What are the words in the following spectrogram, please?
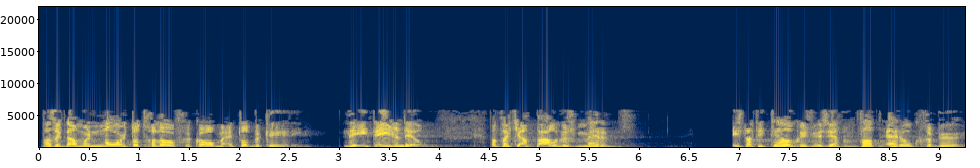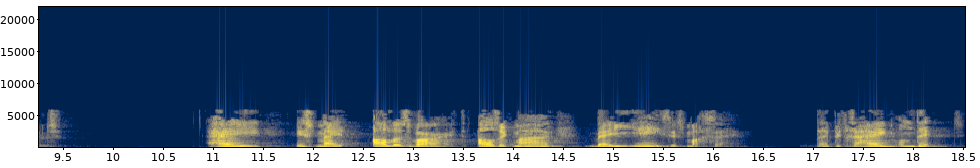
was ik nou maar nooit tot geloof gekomen en tot bekering. Nee, in tegendeel. Want wat je aan Paulus merkt, is dat hij telkens weer zegt, wat er ook gebeurt. Hij is mij alles waard, als ik maar bij Jezus mag zijn. Daar heb je het geheim ontdekt.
